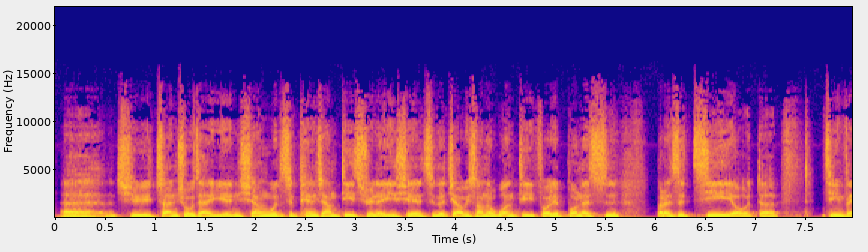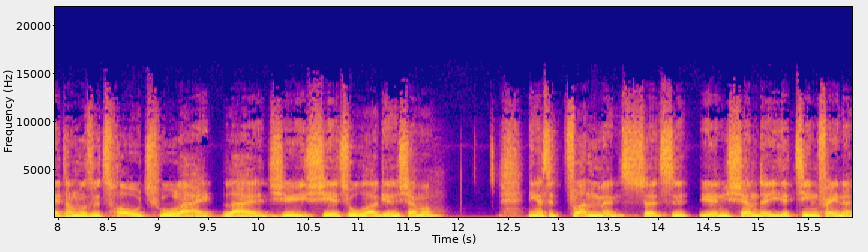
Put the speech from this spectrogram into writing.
呃，去专注在原乡或者是偏乡地区的一些这个教育上的问题，否则不能是不能是既有的经费当中是抽出来来去协助了原乡嘛？应该是专门设置原乡的一个经费呢，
